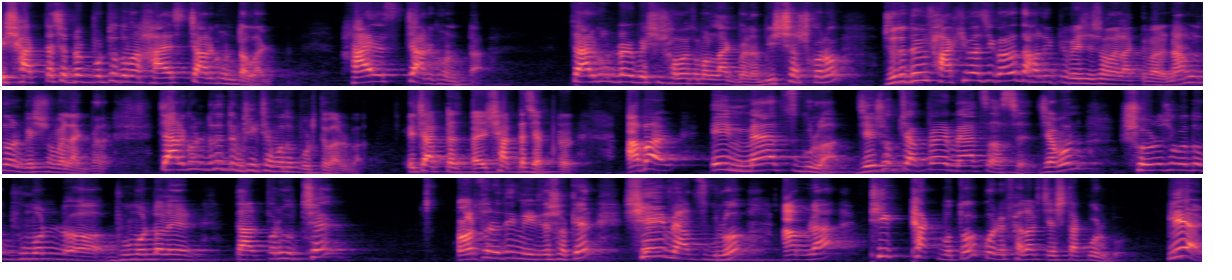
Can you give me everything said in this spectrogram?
এই সাতটা চ্যাপ্টার পড়তে তোমার হায়েস্ট চার ঘণ্টা লাগবে হায়েস্ট চার ঘণ্টা। চার ঘণ্টার বেশি সময় তোমার লাগবে না। বিশ্বাস করো, যদি তুমি ফাঁকিবাজি করো তাহলে একটু বেশি সময় লাগতে পারে না হলে তোমার বেশি সময় লাগবে না। চার ঘন্টাতে তুমি ঠিকঠাক মতো পড়তে পারবা। এই চারটা, এই সাতটা চ্যাপ্টার আবার এই ম্যাথসগুলা যেসব চ্যাপ্টারে ম্যাথস আছে, যেমন সৌরজগত ভূমণ্ড ভূমণ্ডলের, তারপর হচ্ছে অর্থনৈতিক নির্দেশকের, সেই ম্যাথসগুলো আমরা ঠিকঠাক মতো করে ফেলার চেষ্টা করব। ক্লিয়ার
